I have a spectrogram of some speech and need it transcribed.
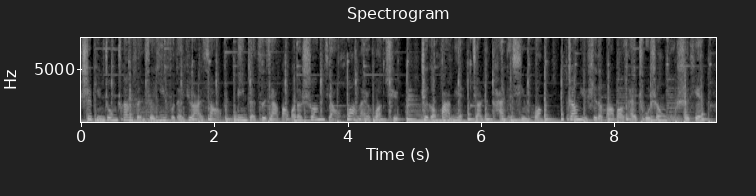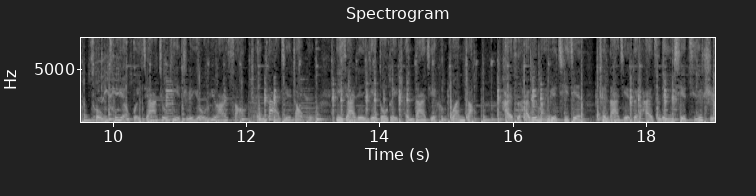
视频中穿粉色衣服的育儿嫂拎着自家宝宝的双脚晃来晃去，这个画面叫人看得心慌。张女士的宝宝才出生五十天，从出院回家就一直由育儿嫂陈大姐照顾，一家人也都对陈大姐很关照。孩子还未满月期间，陈大姐对孩子的一些举止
